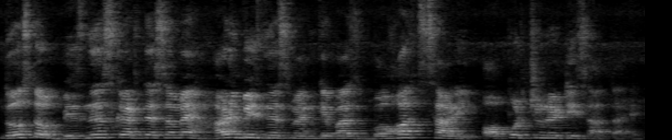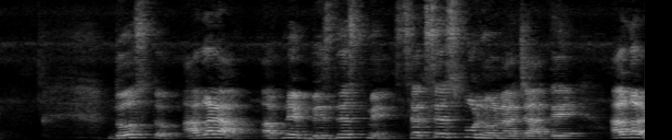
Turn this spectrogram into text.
दोस्तों बिज़नेस करते समय हर बिजनेसमैन के पास बहुत सारी अपॉर्चुनिटीज़ आता है। दोस्तों, अगर आप अपने बिज़नेस में सक्सेसफुल होना चाहते, अगर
